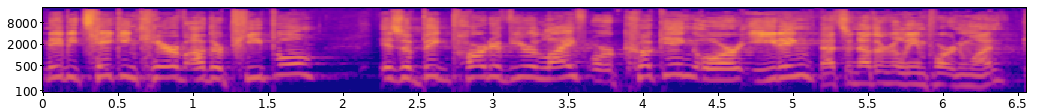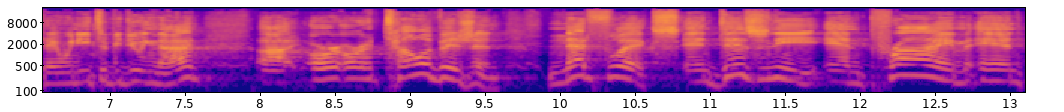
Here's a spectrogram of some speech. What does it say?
maybe taking care of other people. is a big part of your life, or cooking or eating, that's another really important one. Okay, we need to be doing that. Uh, or, or television, Netflix and Disney and Prime and,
